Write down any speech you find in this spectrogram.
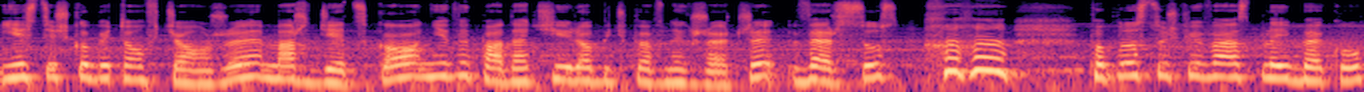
Jesteś kobietą w ciąży, masz dziecko, nie wypada ci robić pewnych rzeczy versus po prostu śpiewała z playbacku,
